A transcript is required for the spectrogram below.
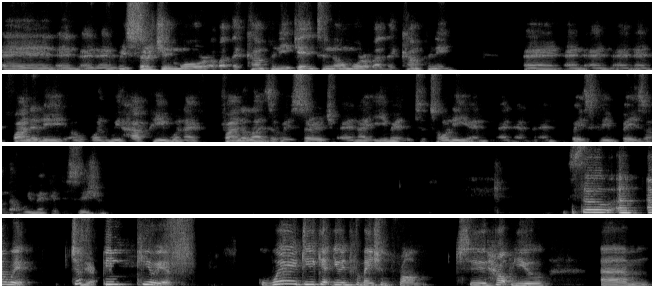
and, and, and, and, researching more about the company, getting to know more about the company. And, and, and, and, and finally, uh, when we're happy, when I finalize the research and I email it to Tony, and, and, and, and basically based on that, we make a decision. So, um, Awit, just yeah. be curious, where do you get your information from to help you um,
